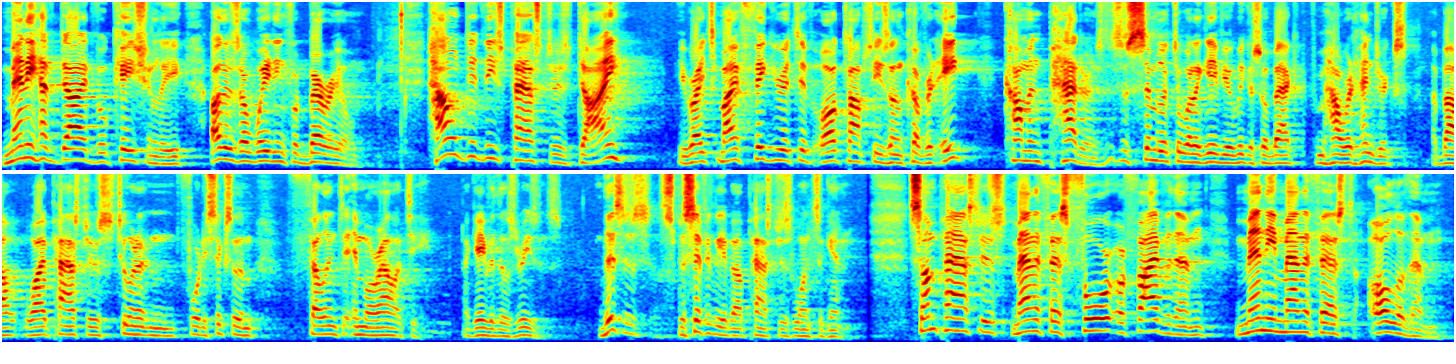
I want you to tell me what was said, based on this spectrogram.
Many have died vocationally, others are waiting for burial. How did these pastors die? He writes, My figurative autopsies uncovered eight common patterns. This is similar to what I gave you a week or so back from Howard Hendricks about why pastors, 246 of them, fell into immorality. I gave you those reasons. This is specifically about pastors once again. Some pastors manifest four or five of them, many manifest all of them.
